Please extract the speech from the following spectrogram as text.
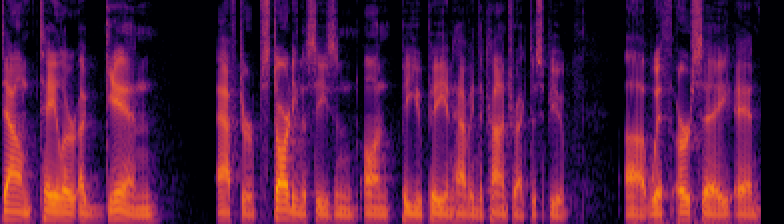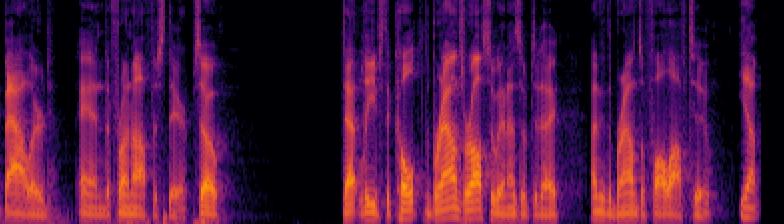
down Taylor again after starting the season on PUP and having the contract dispute uh, with Irsay and Ballard and the front office there. So that leaves the Colts. The Browns are also in as of today. I think the Browns will fall off too. Yep.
